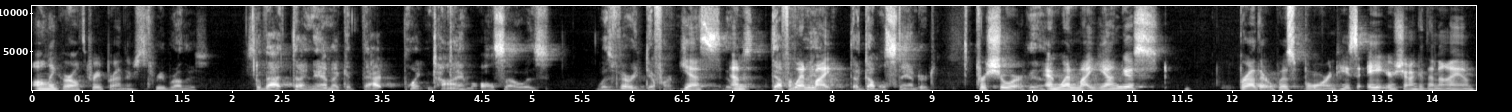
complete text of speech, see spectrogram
only girl, three brothers. Three brothers. So that dynamic at that point in time also was was very different. Yes, There was and definitely when my a double standard. for sure. Yeah. And when my youngest brother was born, he's eight years younger than I am.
